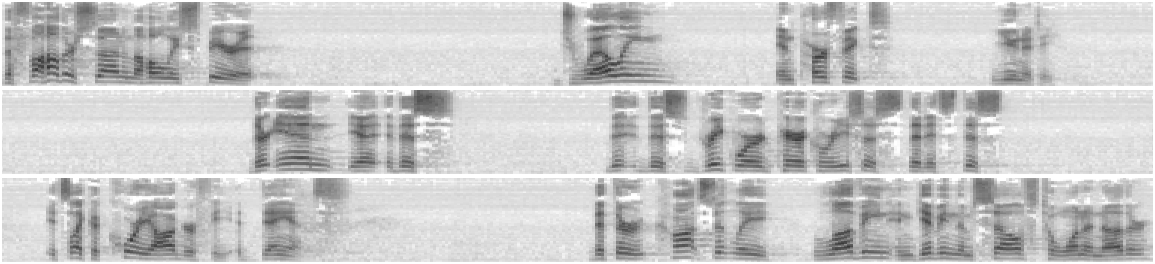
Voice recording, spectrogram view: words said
the Father, Son, and the Holy Spirit dwelling in perfect unity. They're in uh, this, this Greek word perichoresis, that it's this, it's like a choreography, a dance. That they're constantly loving and giving themselves to one another.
